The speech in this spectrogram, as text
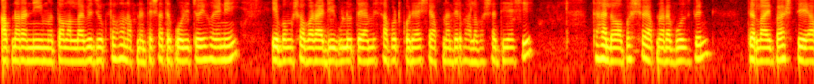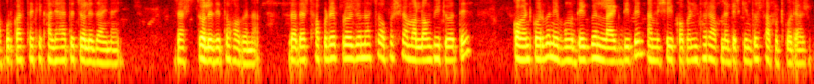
আপনারা নিয়মিত আমার লাইভে যুক্ত হন, আপনাদের সাথে পরিচয় হয়ে নেই এবং সবার আইডিগুলোতে আমি সাপোর্ট করে আসি, আপনাদের ভালোবাসা দিয়ে আসি। তাহলে অবশ্যই আপনারা বুঝবেন যে লাইভ আসছে, আপুর কাছ থেকে খালি হাতে চলে যায় নাই। জাস্ট চলে যেতে হবে না। যাদের সাপোর্টের প্রয়োজন আছে, অবশ্যই আমার লং ভিডিওতে কমেন্ট করবেন এবং দেখবেন লাইক দিবেন, আমি সেই কমেন্ট ধরে আপনাদের কিন্তু সাপোর্ট করে আসব।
